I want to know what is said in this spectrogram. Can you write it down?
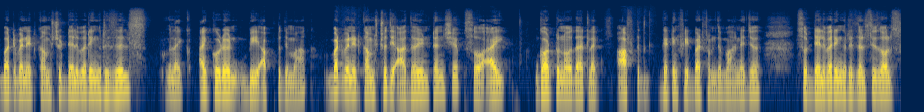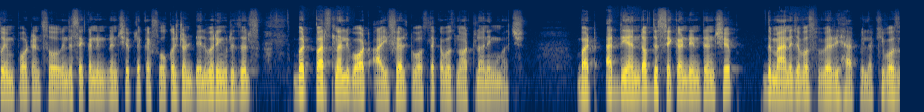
but when it comes to delivering results like i couldn't be up to the mark but when it comes to the other internship so i got to know that like after getting feedback from the manager so delivering results is also important. So in the second internship like i focused on delivering results but personally what i felt was like i was not learning much. But at the end of the second internship the manager was very happy. Like he was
